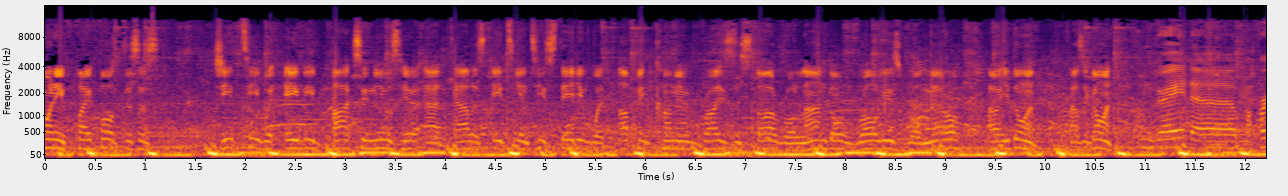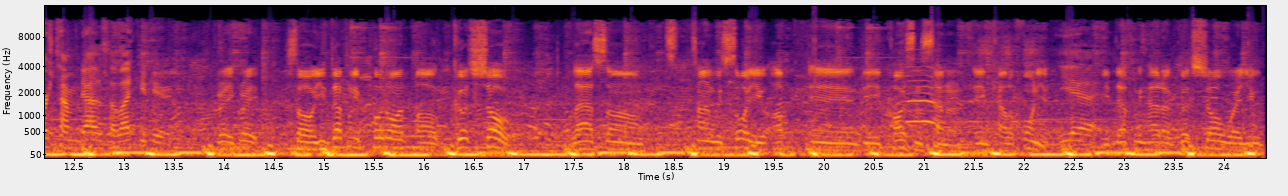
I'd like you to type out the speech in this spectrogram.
Morning, fight folks. This is GT with AB Boxing News here at Dallas AT&T Stadium with up-and-coming rising star Rolando Rollies Romero. How are you doing? How's it going? I'm great. Uh, my first time in Dallas. I like it here. Great, great. So you definitely put on a good show last um, time we saw you up in the Carson Center in California. Yeah. You definitely had a good show where you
